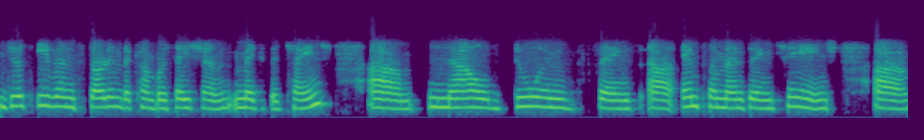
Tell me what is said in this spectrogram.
Just even starting the conversation makes the change. Um, now doing things, uh, implementing change, uh,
